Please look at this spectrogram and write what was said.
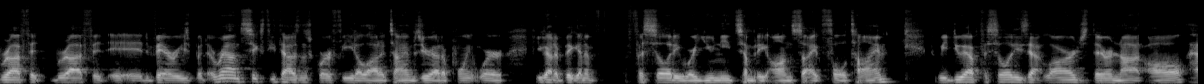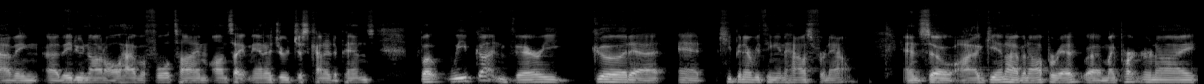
rough it rough it, it varies but around 60,000 square feet a lot of times you're at a point where you got a big enough facility where you need somebody on site full time. We do have facilities that large. They're not all having, uh, they do not all have a full time on site manager, just kind of depends. But we've gotten very good at, at keeping everything in house for now. And so I, again, I have an operator. Uh, my partner and I,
